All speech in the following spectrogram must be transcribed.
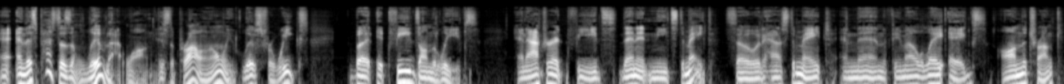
And, and this pest doesn't live that long is the problem. It only lives for weeks, but it feeds on the leaves. And after it feeds, then it needs to mate. So it has to mate, and then the female will lay eggs on the trunk.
